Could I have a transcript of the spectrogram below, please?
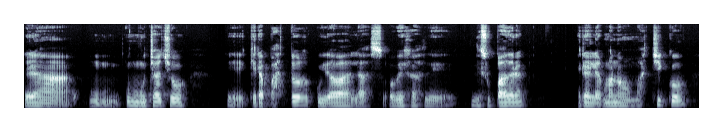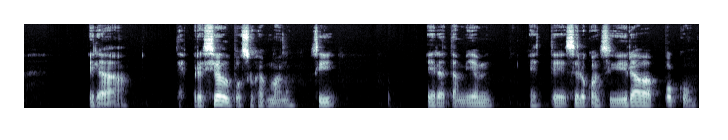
Era un, muchacho eh, que era pastor, cuidaba las ovejas de, su padre, era el hermano más chico, era despreciado por sus hermanos, ¿sí? Era también, este, se lo consideraba poco,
